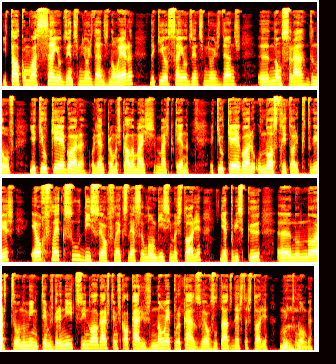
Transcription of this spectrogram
E tal como há 100 ou 200 milhões de anos não era, daqui a 100 ou 200 milhões de anos uh, não será de novo. E aquilo que é agora, olhando para uma escala mais, mais pequena, aquilo que é agora o nosso território português é o reflexo disso, é o reflexo dessa longuíssima história e é por isso que uh, no norte ou no Minho temos granitos e no Algarve temos calcários. Não é por acaso, é o resultado desta história muito uhum. longa.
